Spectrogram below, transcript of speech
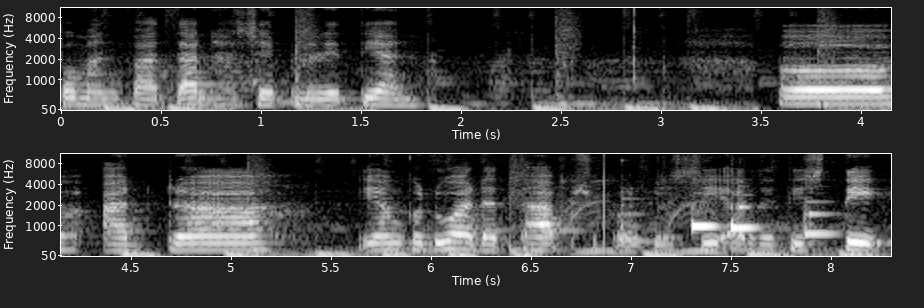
pemanfaatan hasil penelitian. Uh, ada yang kedua ada tahap supervisi artistik.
